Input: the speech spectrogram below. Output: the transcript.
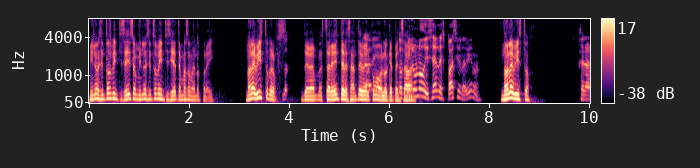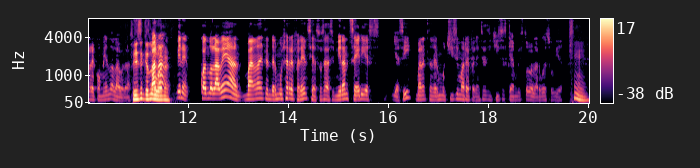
1926 o 1927 más o menos por ahí. No la he visto, pero pues, debe- estaría interesante ver como lo que pensaban. 2001 Odisea del espacio la vieron. No la he visto. Se la recomiendo la verdad. Sí dicen que es muy a- buena. miren, cuando la vean van a entender muchas referencias. O sea, si miran series y así, van a entender muchísimas referencias y chistes que han visto a lo largo de su vida. Hmm.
